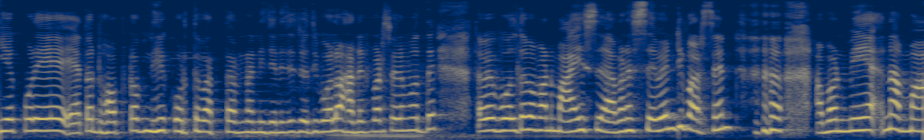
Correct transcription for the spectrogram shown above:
ইয়ে করে, এত ঢপ টপ নিয়ে করতে পারতাম না নিজে নিজে। যদি বলো হান্ড্রেড পার্সেন্টের মধ্যে, তবে বলতে হবে আমার মাই মানে সেভেন্টি পার্সেন্ট আমার মেয়ে, না মা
